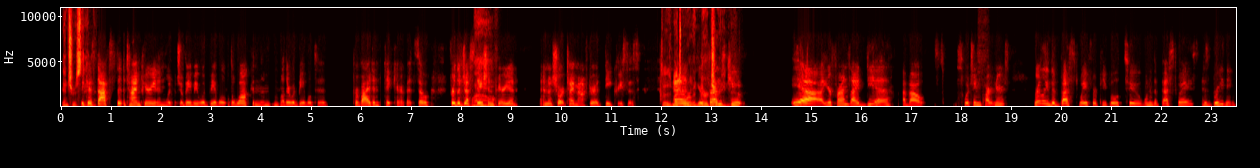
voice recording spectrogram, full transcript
Interesting. Because that's the time period in which a baby would be able to walk and the mother would be able to provide and take care of it. So for the gestation wow. period and a short time after, it decreases. So it's much and more of a your nurturing. Friend's cute, yeah, your friend's idea about switching partners, really the best way for people to, one of the best ways is breathing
